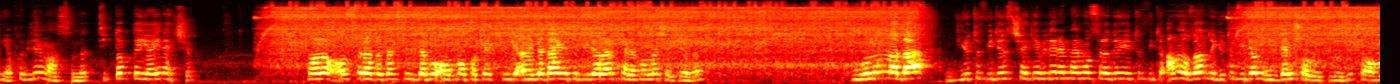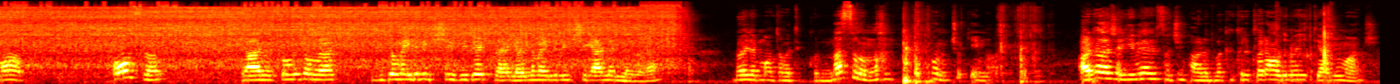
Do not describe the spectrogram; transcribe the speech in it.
Yapabilirim aslında. TikTok'ta yayın açıp. Sonra o sırada da sizde bu olma paket. Çünkü önceden YouTube videoları telefonda çekiyordum. Bununla da YouTube videosu çekebilirim. Hem o sırada YouTube video. Ama o zaman da YouTube videomu izlemiş olursunuz. Hiç olmaz. Olsun. Yani sonuç olarak videoma 50 bir kişi izleyecekse, yayınıma 50 bir kişi geldiğine göre. Böyle matematik kurun. Nasıl lan? Konu çok iyi lan. Arkadaşlar yemin ederim saçım parladı. Bakın kırıkları aldırmaya ihtiyacım var.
